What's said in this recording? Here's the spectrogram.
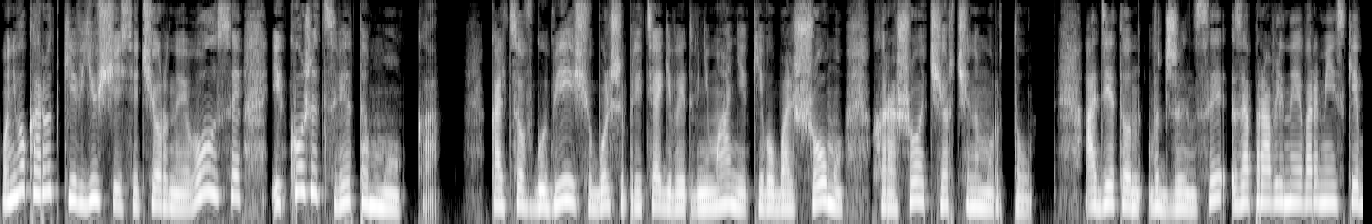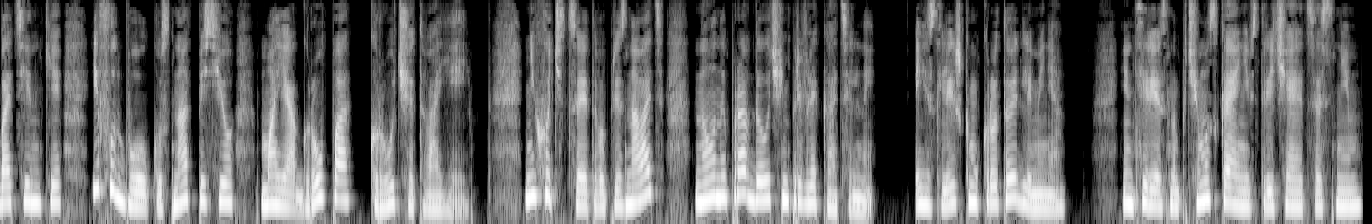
У него короткие вьющиеся черные волосы и кожа цвета мокка. Кольцо в губе еще больше притягивает внимание к его большому, хорошо очерченному рту. Одет он в джинсы, заправленные в армейские ботинки, и футболку с надписью «Моя группа круче твоей». Не хочется этого признавать, но он и правда очень привлекательный. И слишком крутой для меня. Интересно, почему Скай не встречается с ним?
